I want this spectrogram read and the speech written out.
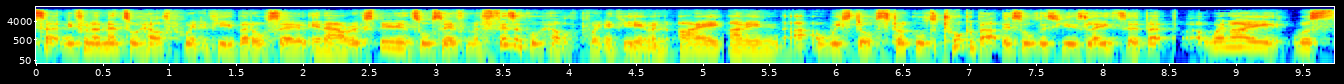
certainly from a mental health point of view, but also in our experience, also from a physical health point of view. And I, I mean, uh, we still struggle to talk about this all these years later. But uh, when I was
